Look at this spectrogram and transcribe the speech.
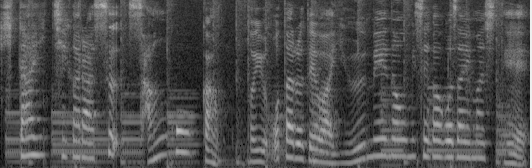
北市ガラス3号館という小樽では有名なお店がございまして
